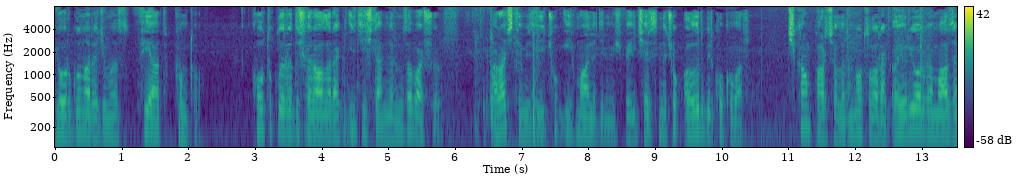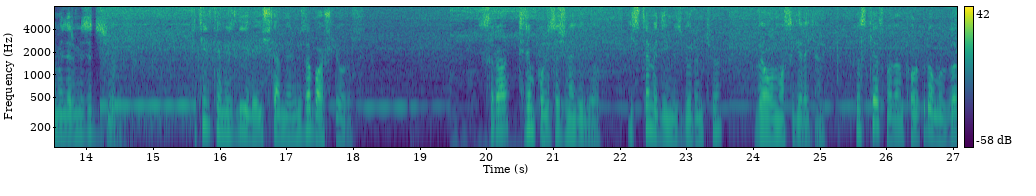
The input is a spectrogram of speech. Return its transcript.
Yorgun aracımız Fiat Punto. Koltukları dışarı alarak ilk işlemlerimize başlıyoruz. Araç temizliği çok ihmal edilmiş ve içerisinde çok ağır bir koku var. Çıkan parçaları not olarak ayırıyor ve malzemelerimizi diziyoruz. Fitil temizliği ile işlemlerimize başlıyoruz. Sıra trim polisajına geliyor. İstemediğimiz görüntü ve olması gereken. Hız kesmeden torpidomuzda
